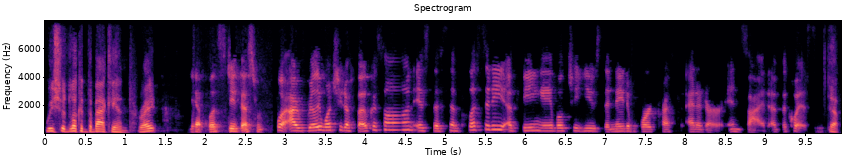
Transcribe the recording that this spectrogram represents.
we should look at the back end, right? Yep, let's do this. What I really want you to focus on is the simplicity of being able to use the native WordPress editor inside of the quiz. Yep.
